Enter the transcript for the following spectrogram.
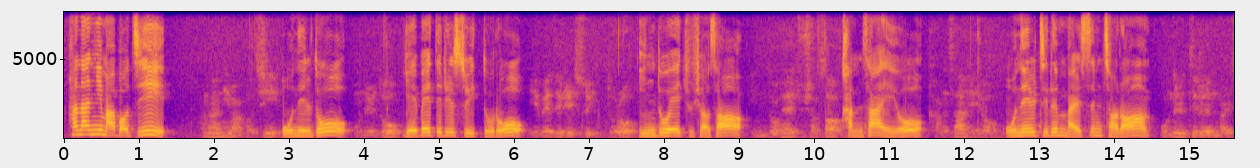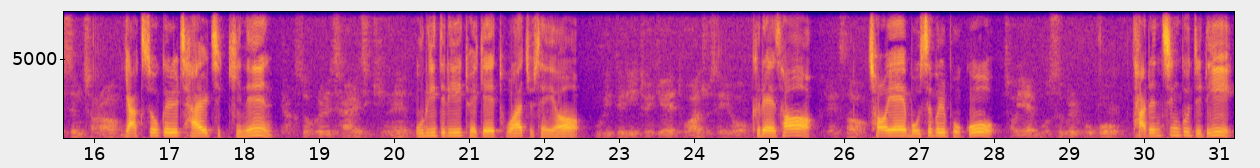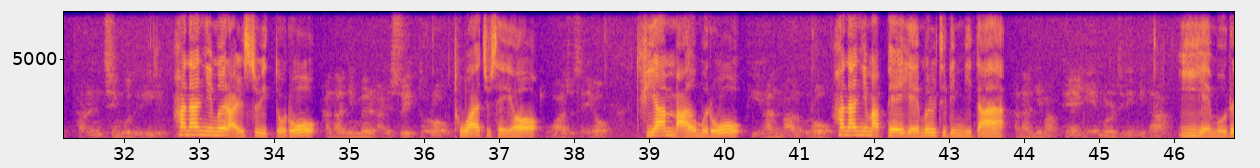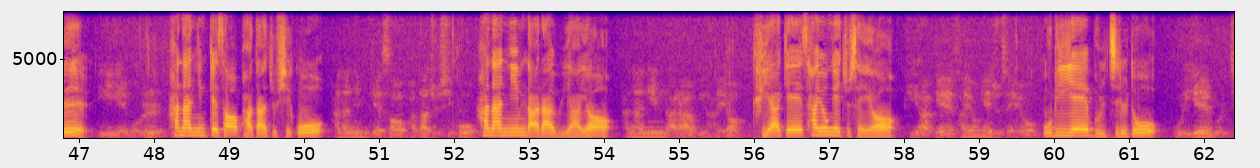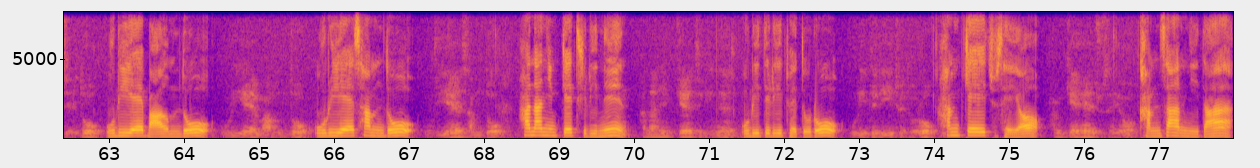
하나님 아버지, 하나님 아버지 오늘도 오늘도 예배 드릴 수 있도록 예배 드릴 수 있도록 인도해 주셔서 인도해 주셔서 감사해요. 감사해요. 오늘 들은 말씀처럼 오늘 들은 말씀처럼 약속을 잘 지키는 약속을 잘 지키는 우리들이 되게 도와주세요. 우리들이 되게 도와주세요. 그래서 그래서 저의 모습을 보고 저의 모습을 보고 다른 친구들이 다른 친구들이 하나님을 알 수 있도록 하나님을 알 수 있도록 도와주세요. 도와주세요. 귀한 마음으로 귀한 마음으로 하나님 앞에 예물 드립니다. 하나님 앞에 예물 드립니다. 이 예물을 이 예물을 하나님께서 받아주시고 하나님께서 받아주시고 하나님 나라 위하여 하나님 나라 위하여 귀하게 사용해 주세요. 귀하게 사용해 주세요. 우리의 물질도 우리의 물질도 우리의 마음도 우리의 마음도 우리의 삶도 우리의 삶도 하나님께 드리는 하나님께 드리는 우리들이 되도록 우리들이 되도록 함께 해 주세요. 함께 해 주세요. 감사합니다.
